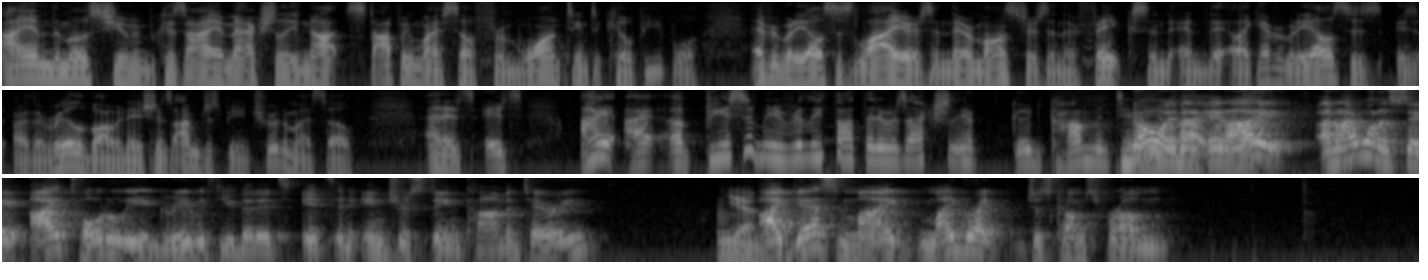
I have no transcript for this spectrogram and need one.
I am the most human because I am actually not stopping myself from wanting to kill people. Everybody else is liars and they're monsters and they're fakes and and they, like everybody else is is are the real abominations. I'm just being true to myself, and it's it's I I a piece of me really thought that it was actually a good commentary. No, and I, and what- I and I want to say I totally agree with you that it's it's an interesting commentary. Mm. Yeah. I guess my my gripe just comes from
